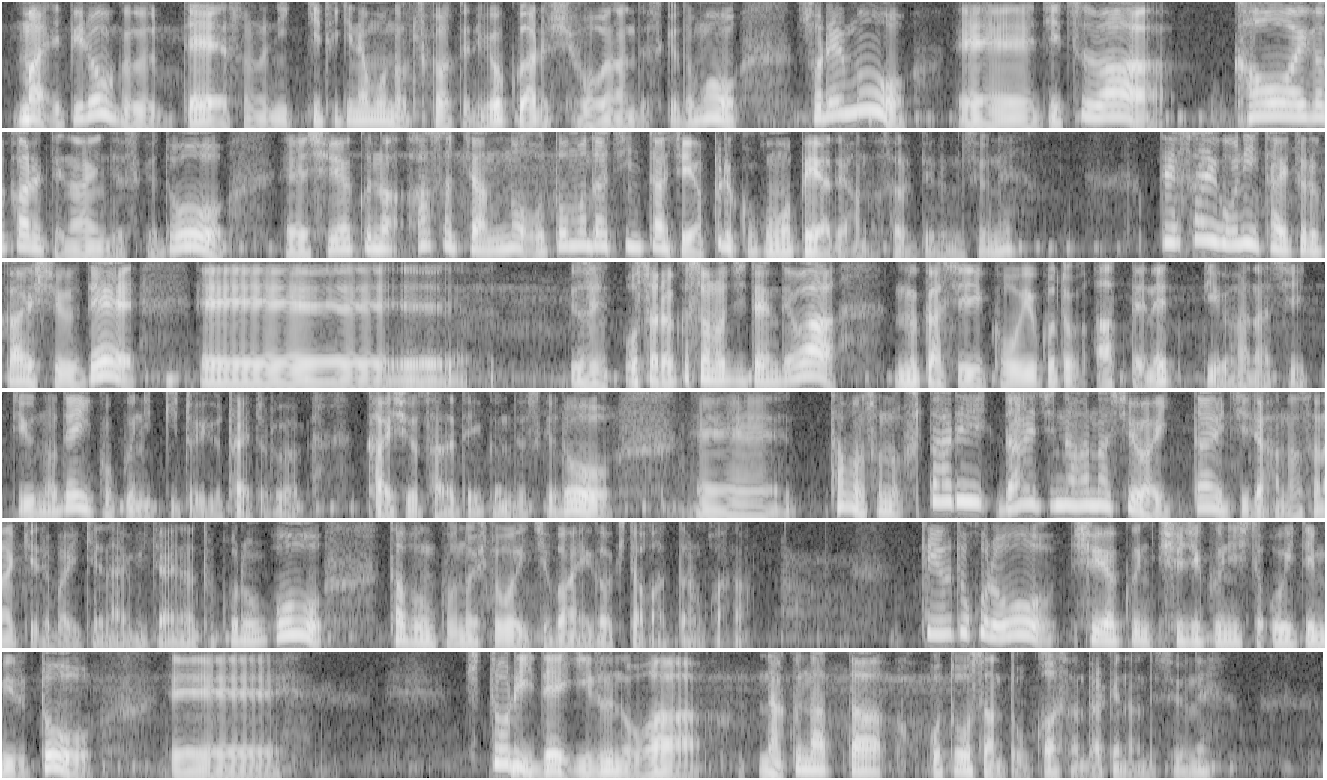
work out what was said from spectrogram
まあエピローグでその日記的なものを使うっていうよくある手法なんですけどもそれも、えー実は顔は描かれてないんですけど、えー主役の朝ちゃんのお友達に対してやっぱりここもペアで話されてるんですよね。で最後にタイトル回収で、えー要するにおそらくその時点では昔こういうことがあってねっていう話っていうので「異国日記」というタイトルが回収されていくんですけど、えー多分その2人大事な話は1対1で話さなければいけないみたいなところを多分この人が一番描きたかったのかな。っていうところを主役主軸にして置いてみると、えー一人でいるのは亡くなったお父さんとお母さんだけなんですよね。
